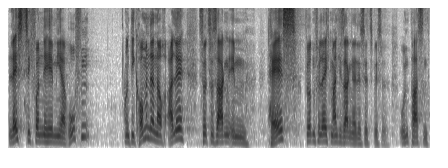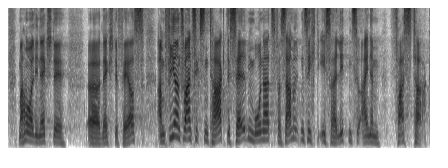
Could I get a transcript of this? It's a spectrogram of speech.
lässt sich von Nehemia rufen und die kommen dann auch alle sozusagen im Häs, würden vielleicht manche sagen, ja, das ist jetzt ein bisschen unpassend. Machen wir mal die nächste, äh, nächste Vers. Am 24. Tag desselben Monats versammelten sich die Israeliten zu einem Fasttag.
